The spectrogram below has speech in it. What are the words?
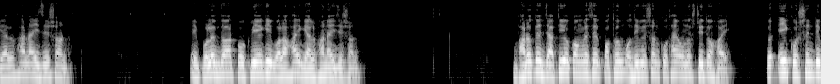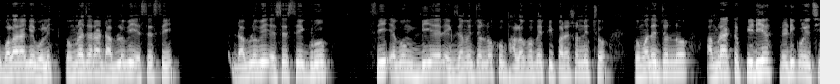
গ্যালভানাইজেশন। এই প্রলেপ দেওয়ার প্রক্রিয়াকেই বলা হয়? গ্যালভানাইজেশন। ভারতের জাতীয় কংগ্রেসের প্রথম অধিবেশন কোথায় অনুষ্ঠিত হয়? তো এই কোশ্চেনটি বলার আগে বলি, তোমরা যারা WB SSC WB SSC group C এবং ডি এর এক্সামের জন্য খুব ভালোভাবে প্রিপারেশন নিচ্ছ, তোমাদের জন্য আমরা একটা পিডিএফ রেডি করেছি,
